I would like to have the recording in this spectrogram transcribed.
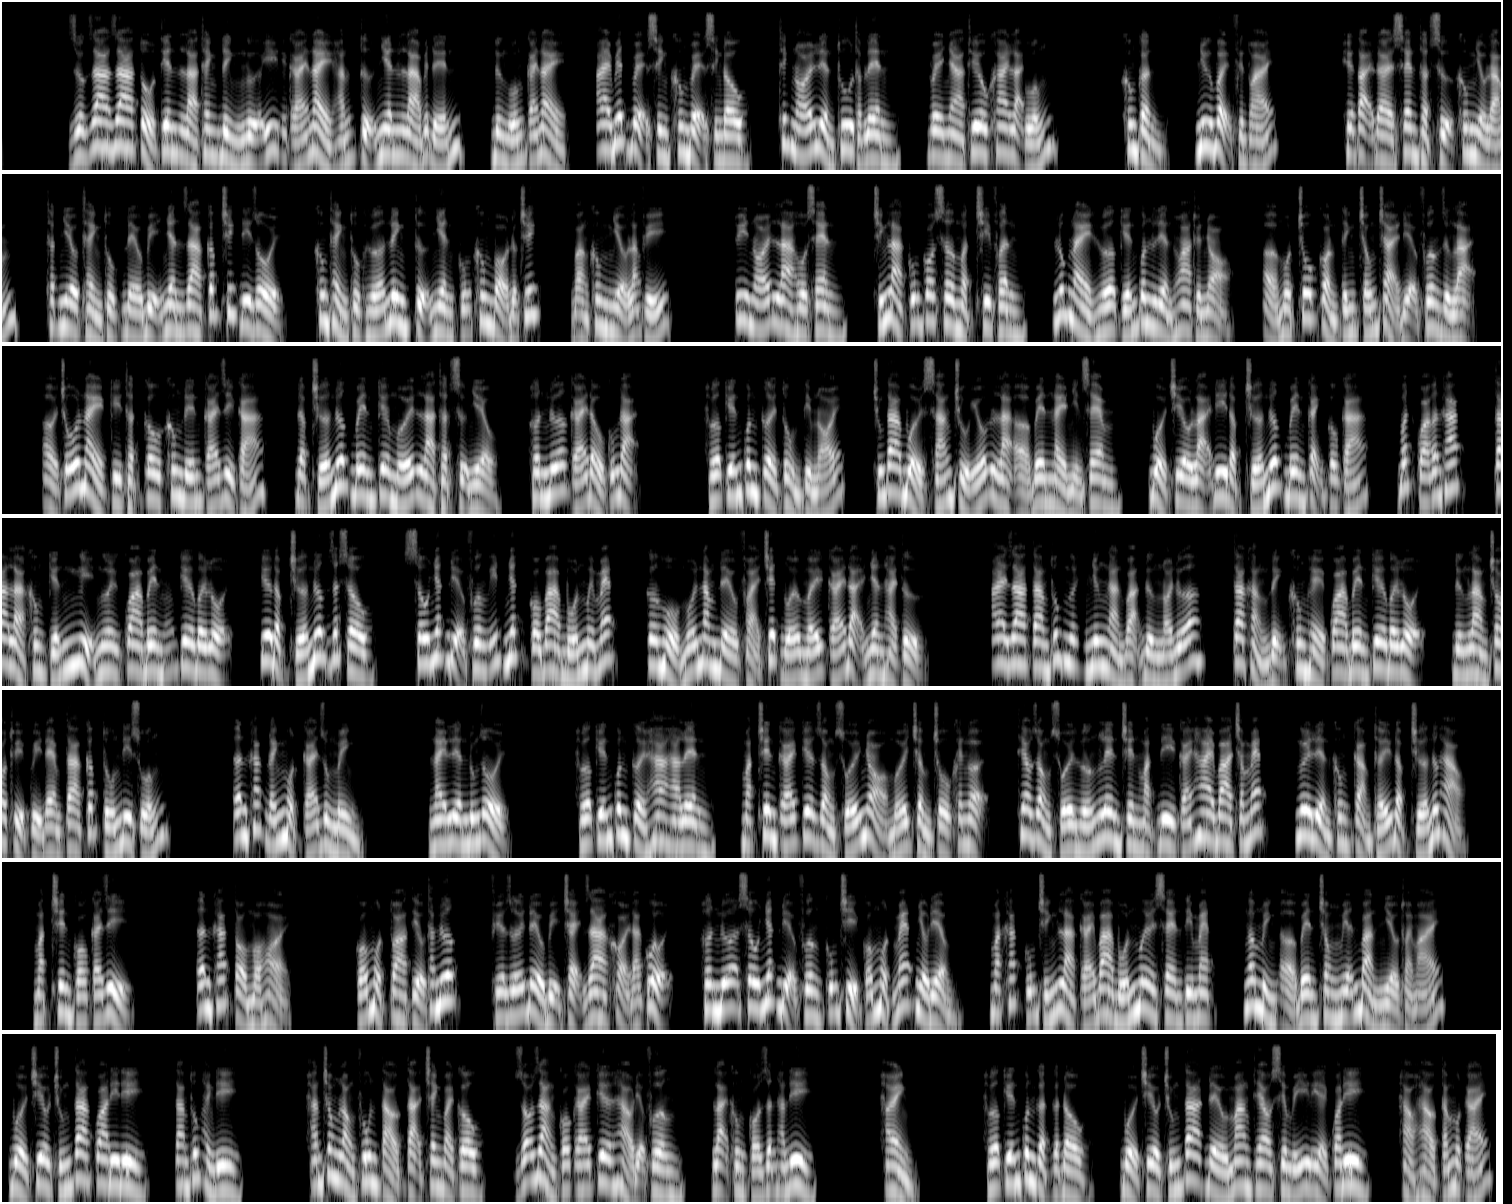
Dược ra ra tổ tiên là thanh đình ngự y cái này hắn tự nhiên là biết đến, đừng uống cái này, ai biết vệ sinh không vệ sinh đâu, thích nói liền thu thập lên, về nhà thiêu khai lại uống. Không cần, như vậy phiền thoái. Hiện tại đài sen thật sự không nhiều lắm, thật nhiều thành thục đều bị nhân gia cấp trích đi rồi, không thành thục hứa ninh tự nhiên cũng không bỏ được trích, bằng không nhiều lãng phí. Tuy nói là hồ sen, chính là cũng có sơ mật chi phân, lúc này hứa kiến quân liền hoa thuyền nhỏ, ở một chỗ còn tính chống trải địa phương dừng lại. Ở chỗ này kỳ thật câu không đến cái gì cá, đập chứa nước bên kia mới là thật sự nhiều, hơn nữa cái đầu cũng đại. Hứa kiến quân cười tủm tìm nói, chúng ta buổi sáng chủ yếu là ở bên này nhìn xem, buổi chiều lại đi đập chứa nước bên cạnh câu cá, bất quá ân khác, ta là không kiến nghị ngươi qua bên kia bơi lội, kia đập chứa nước rất sâu, sâu nhất địa phương ít nhất có 3-40 mét, cơ hồ mỗi năm đều phải chết đuối mấy cái đại nhân hải tử. Ai ra tam thúc ngươi nhưng ngàn vạn đừng nói nữa, ta khẳng định không hề qua bên kia bơi lội, đừng làm cho thủy quỷ đem ta cấp tốn đi xuống. Ân khắc đánh một cái dùng mình. Này liền đúng rồi. Hứa kiến quân cười ha ha lên, mặt trên cái kia dòng suối nhỏ mới trầm trồ khen ngợi, theo dòng suối hướng lên trên mặt đi cái hai ba trăm mét, ngươi liền không cảm thấy đập chứa nước hảo. Mặt trên có cái gì? Ân khắc tò mò hỏi. Có một tòa tiểu thác nước, phía dưới đều bị chạy ra khỏi đá cuội, hơn nữa sâu nhất địa phương cũng chỉ có một mét nhiều điểm, mặt khác cũng chính là cái 3-40 cm, ngâm mình ở bên trong miễn bản nhiều thoải mái. Buổi chiều chúng ta qua đi đi, tam thúc hành đi. Hắn trong lòng phun tảo tạ tranh vài câu, rõ ràng có cái kia hảo địa phương, lại không có dẫn hắn đi. Hành. Hứa kiến quân gật gật đầu, buổi chiều chúng ta đều mang theo xiêm y để qua đi, hảo hảo tắm một cái.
